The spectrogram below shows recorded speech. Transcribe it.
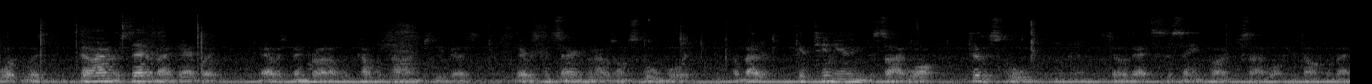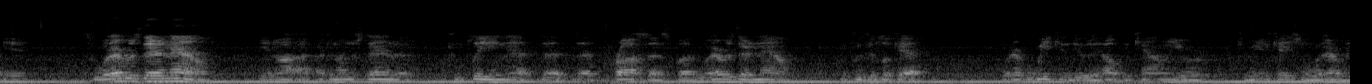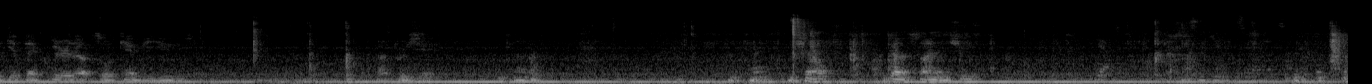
what was done or said about that, but that was been brought up a couple times, because there was concerns when I was on the school board about continuing the sidewalk to the school. Okay. So that's the same part of the sidewalk you're talking about. Yeah. So whatever's there now, you know, I, I can understand the completing that, that, that process, but whatever's there now, if we could look at whatever we can do to help the county or communication or whatever to get that cleared up so it can be used. I appreciate it. Okay. Okay, Michelle, you got a sign-in sheet? Yes. Can, so.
